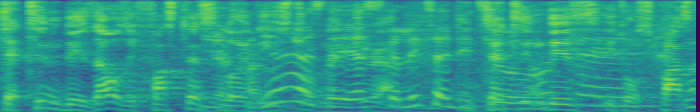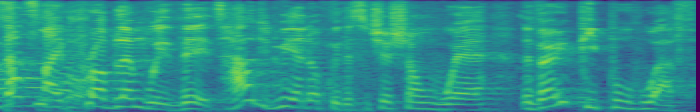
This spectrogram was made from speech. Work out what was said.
13 days, that was the fastest Yes, law in the history Yes, of they Nigeria. escalated it to- 13 days, it was passed. That's my law. problem with it. How did we end up with a situation where the very people who have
